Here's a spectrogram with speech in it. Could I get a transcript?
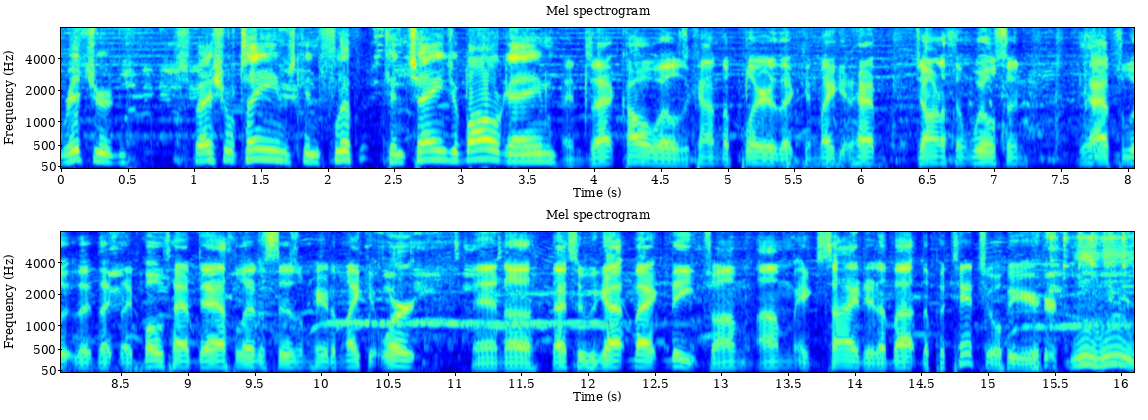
Richard, special teams can flip, can change a ball game. And Zach Caldwell is the kind of player that can make it happen. Jonathan Wilson, yep. absolutely. They, they both have the athleticism here to make it work. And uh, that's who we got back deep. So I'm I'm excited about the potential here. Mm-hmm.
